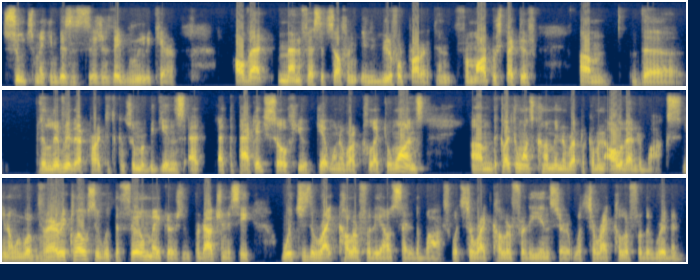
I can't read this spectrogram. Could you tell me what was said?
suits making business decisions. They really care. All that manifests itself in, in a beautiful product. And from our perspective um, the delivery of that product to the consumer begins at, at the package. So if you get one of our collector ones, um, the collector ones come in a replica of an Ollivander box. You know we work very closely with the filmmakers and production to see which is the right color for the outside of the box what's the right color for the insert what's the right color for the ribbon.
